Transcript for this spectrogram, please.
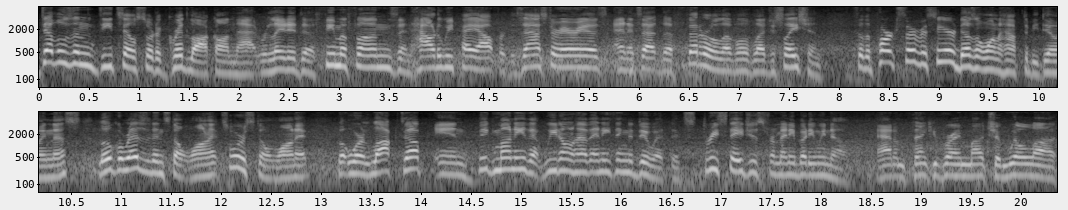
devil's in the details sort of gridlock on that related to FEMA funds and how do we pay out for disaster areas, and it's at the federal level of legislation. So the Park Service here doesn't want to have to be doing this. Local residents don't want it, tourists don't want it, but we're locked up in big money that we don't have anything to do with. It's three stages from anybody we know. Adam, thank you very much, and we'll uh,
